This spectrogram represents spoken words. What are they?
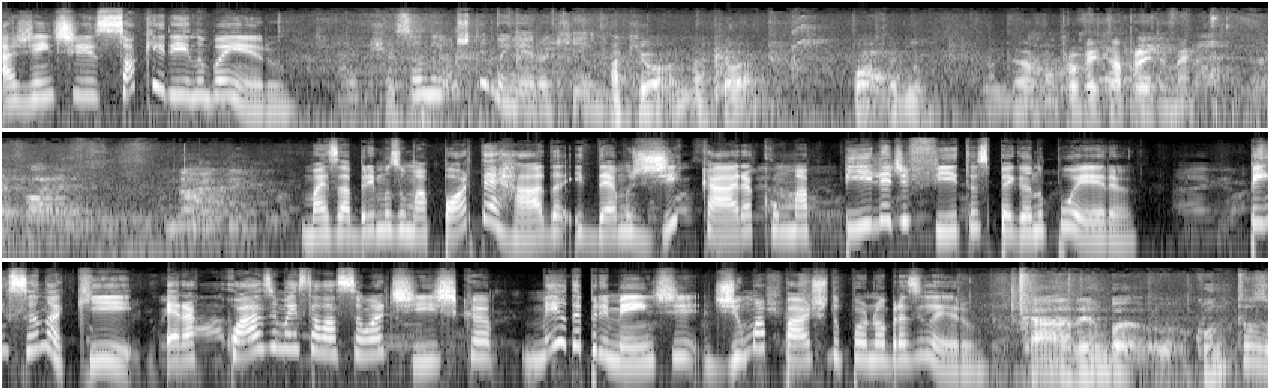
A gente só queria ir no banheiro. Sandy, onde tem banheiro aqui? Aqui, ó, naquela porta ali. Eu vou aproveitar para ir também. Mas abrimos uma porta errada e demos de cara com uma pilha de fitas pegando poeira. Pensando aqui, era quase uma instalação artística, meio deprimente, de uma parte do pornô brasileiro. Caramba, quantas,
